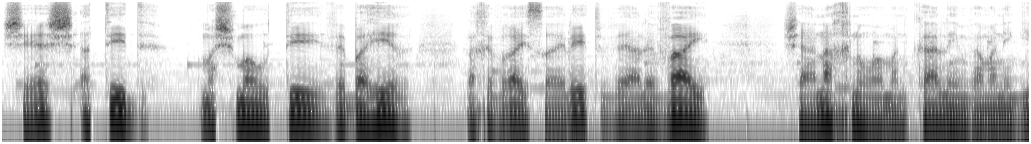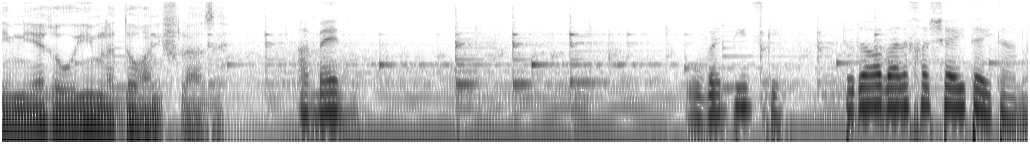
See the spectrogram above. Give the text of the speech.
שיש עתיד משמעותי ובהיר לחברה הישראלית, והלוואי שאנחנו, המנכ"לים והמנהיגים, נהיה ראויים לדור הנפלא הזה. אמן. ראובן פינסקי, תודה רבה לך שהיית איתנו.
